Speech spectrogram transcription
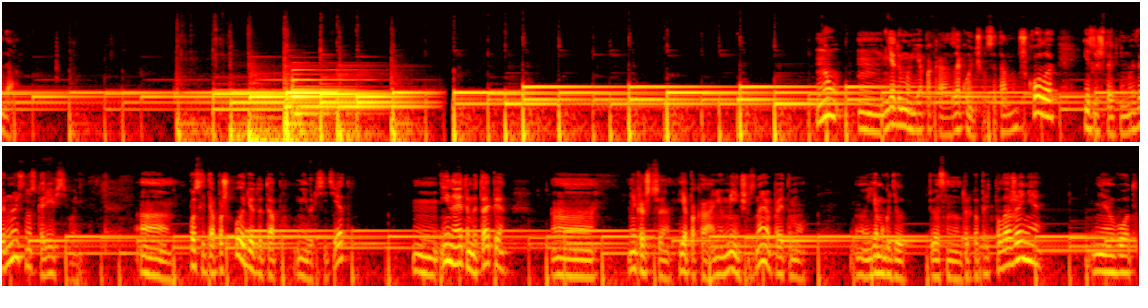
Да. Ну, я думаю, я пока закончил с этапом школы. Если что, я к нему вернусь, но скорее всего нет. А, после этапа школы идет этап университет. И на этом этапе мне кажется, я пока о нем меньше знаю, поэтому э, я могу делать в основном только предположения. Э, вот.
